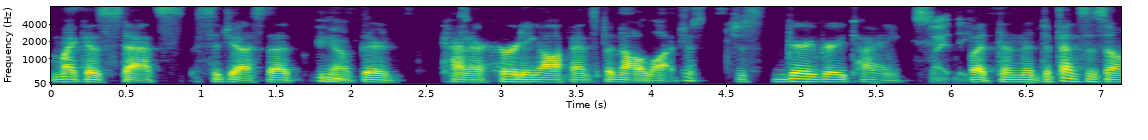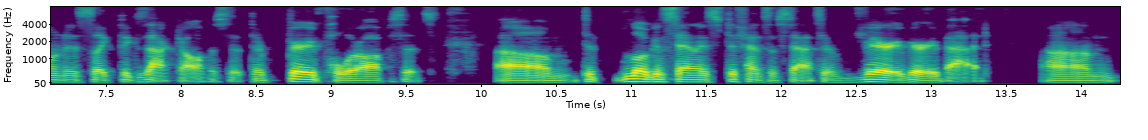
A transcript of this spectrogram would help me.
Micah's stats suggest that you know they're kind of hurting offense, but not a lot. Just just very very tiny. Slightly. But then the defensive zone is like the exact opposite. They're very polar opposites. Um, De- Logan Stanley's defensive stats are very very bad. Um,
